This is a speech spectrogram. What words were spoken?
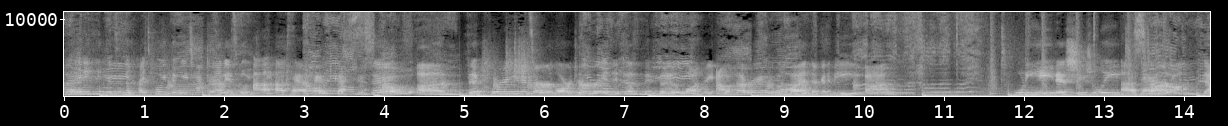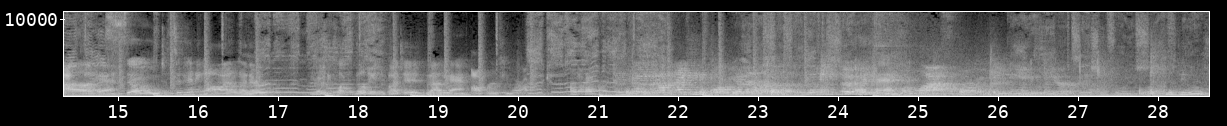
but anything that's in the price point that we talked about is going to be. Oh, okay, okay, gotcha. So, um, the quarter units are larger and it does move the laundry out of that room, but they're gonna be, um, twenty-eight-ish usually to Okay. start on that Oh, okay. So, just depending on whether any flexibility in the budget, would Okay. offer a few more options. Okay. On the nineteenth floor, we have an ceiling, so if Okay. more glass and more open views here. The views.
